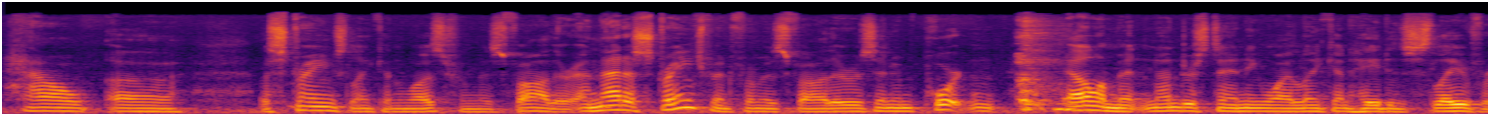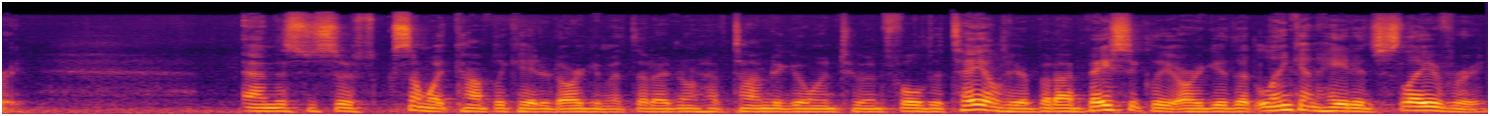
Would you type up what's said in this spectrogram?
how uh, estranged Lincoln was from his father. And that estrangement from his father is an important element in understanding why Lincoln hated slavery. And this is a somewhat complicated argument that I don't have time to go into in full detail here, but I basically argue that Lincoln hated slavery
